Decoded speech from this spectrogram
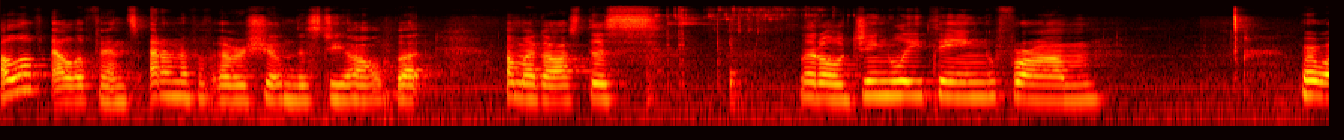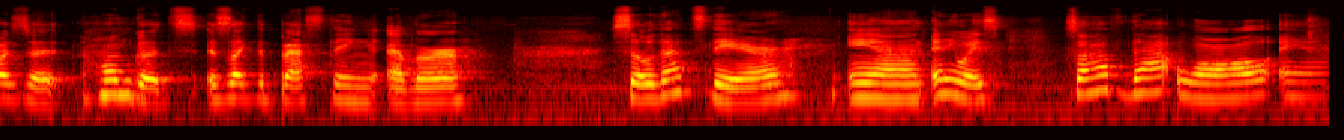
I love elephants. I don't know if I've ever shown this to y'all, but oh my gosh, this little jingly thing from where was it? Home Goods is like the best thing ever. So that's there. And anyways, so I have that wall and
